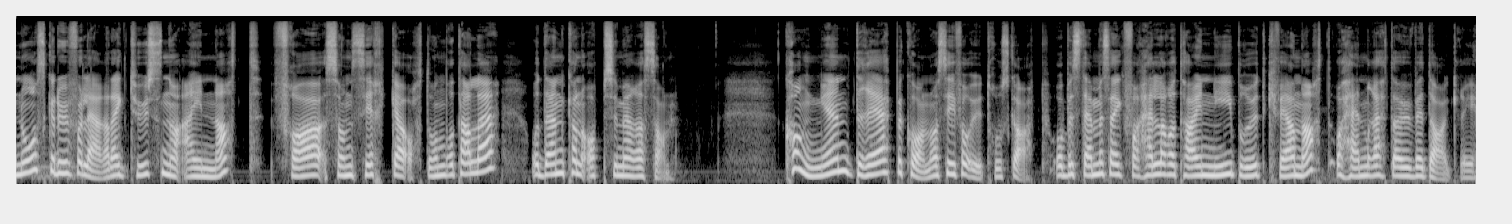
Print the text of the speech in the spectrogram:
Nå skal du få lære deg 1001 natt fra sånn ca. 800-tallet, og den kan oppsummeres sånn. Kongen dreper kona si for utroskap, og bestemmer seg for heller å ta en ny brud hver natt og henrette henne ved daggry.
